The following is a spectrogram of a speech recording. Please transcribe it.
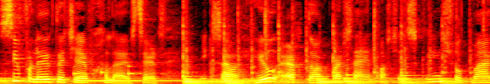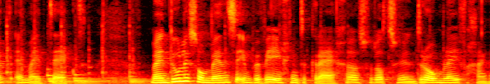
Super leuk dat je hebt geluisterd. Ik zou heel erg dankbaar zijn als je een screenshot maakt en mij tagt. Mijn doel is om mensen in beweging te krijgen, zodat ze hun droomleven gaan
